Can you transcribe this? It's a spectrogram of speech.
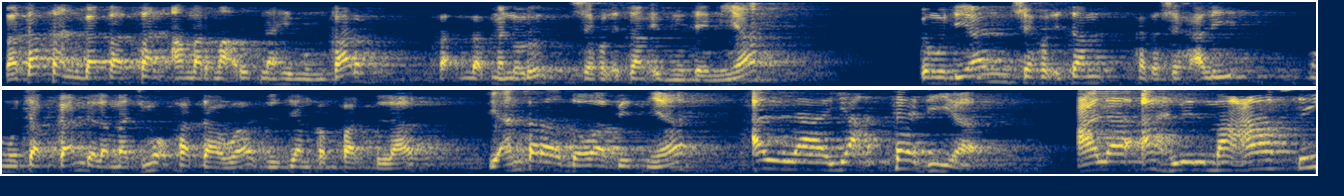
batasan-batasan amar ma'ruf nahi mungkar menurut Syekhul Islam Ibn Taimiyah. Kemudian Syekhul Islam kata Syekh Ali mengucapkan dalam majmuk fatwa juz yang ke-14 di antara dawabitnya alla ya'tadiya ala ahli ma'asi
